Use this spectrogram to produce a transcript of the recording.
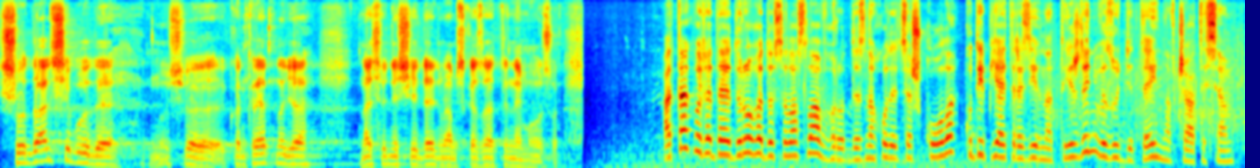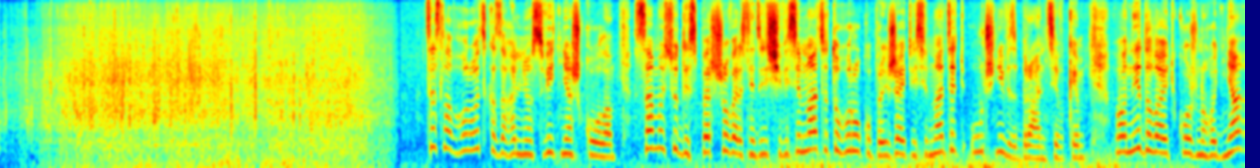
Що далі буде, ну що конкретно я на сьогоднішній день вам сказати не можу. А так виглядає дорога до села Славгород, де знаходиться школа, куди п'ять разів на тиждень везуть дітей навчатися. Це Славгородська загальноосвітня школа. Саме сюди з 1 вересня 2018 року приїжджають 18 учнів з Бранцівки. Вони долають кожного дня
